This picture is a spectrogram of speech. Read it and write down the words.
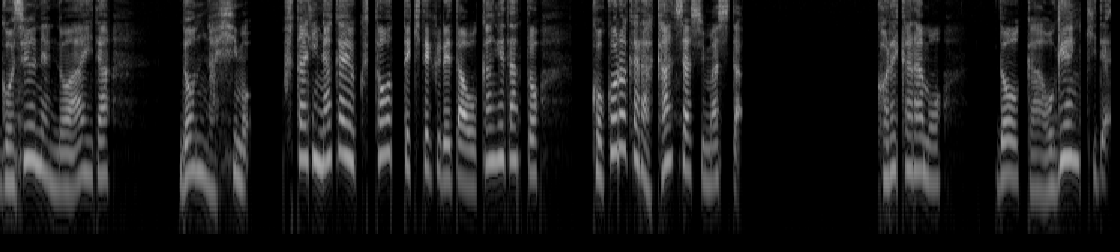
50年の間どんな日も2人仲良く通ってきてくれたおかげだと心から感謝しました。これからもどうかお元気で。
